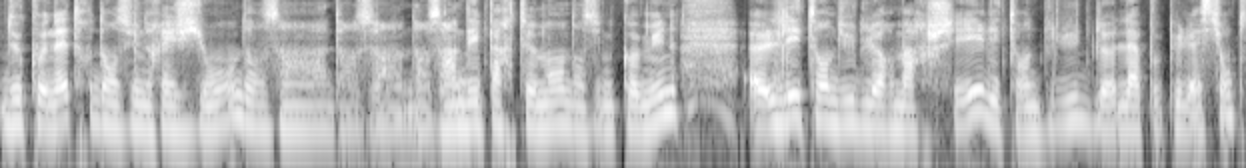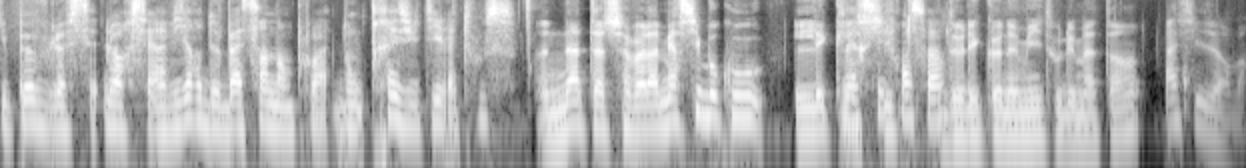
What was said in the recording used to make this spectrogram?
de connaître dans une région, dans un, dans un, dans un département, dans une commune, euh, l'étendue de leur marché, l'étendue de la population qui peuvent leur servir de bassin d'emploi. Donc très utile à tous. Natacha Chavala, merci beaucoup. Les classiques de l'économie tous les matins à 6h20.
